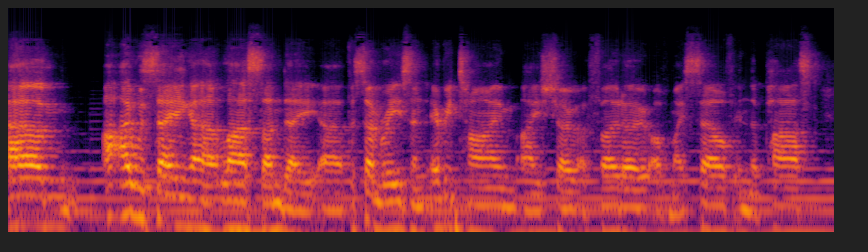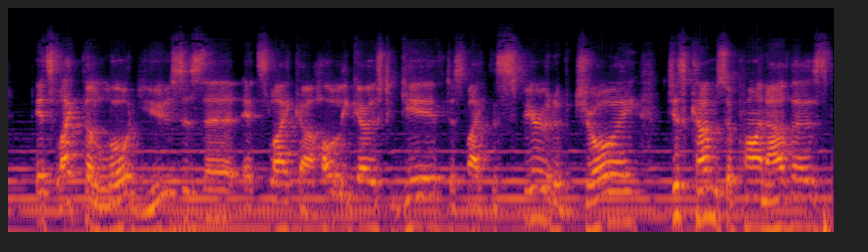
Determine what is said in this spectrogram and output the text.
um, I was saying uh, last Sunday, uh, for some reason, every time I show a photo of myself in the past, it's like the Lord uses it. It's like a Holy Ghost gift. It's like the spirit of joy just comes upon others.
